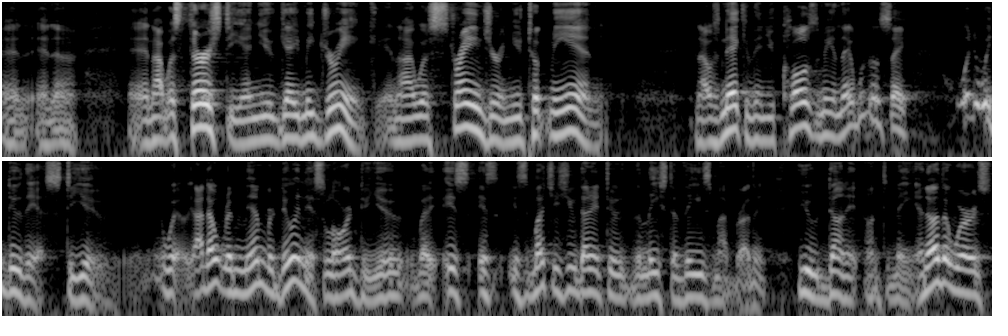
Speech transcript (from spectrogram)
And, and, uh, and I was thirsty and you gave me drink. And I was stranger and you took me in. And I was naked and you clothed me. And they were going to say, When do we do this to you? I don't remember doing this, Lord, do you, but as, as, as much as you've done it to the least of these, my brethren, you've done it unto me. In other words,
